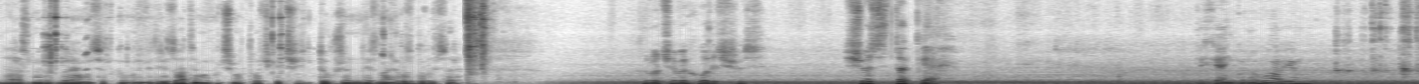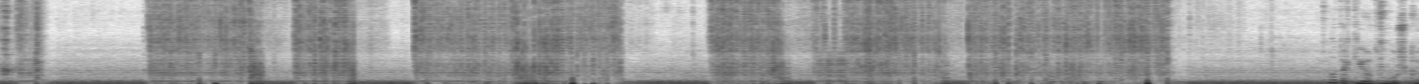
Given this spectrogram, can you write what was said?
Зараз ми розберемося, тако будемо відрізати, мабуть, шматочки, чи дуже, не знаю, розберусь зараз. Коротше, виходить щось. Щось таке. Тихенько наварюємо. Отакі от вушка,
